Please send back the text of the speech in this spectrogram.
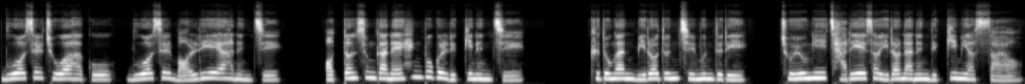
무엇을 좋아하고 무엇을 멀리해야 하는지, 어떤 순간에 행복을 느끼는지, 그동안 미뤄둔 질문들이 조용히 자리에서 일어나는 느낌이었어요.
